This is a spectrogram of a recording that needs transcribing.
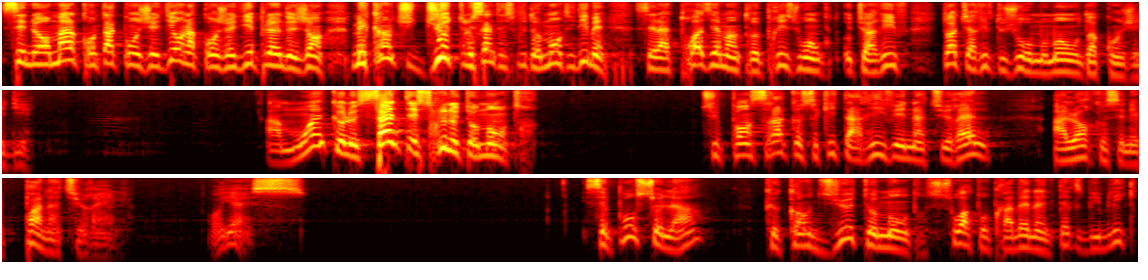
c'est normal qu'on t'a congédié, on a congédié plein de gens. Mais quand tu, Dieu, le Saint-Esprit te montre, il dit, mais c'est la troisième entreprise où, où tu arrives, toi tu arrives toujours au moment où on doit congédier à moins que le Saint-Esprit ne te montre, tu penseras que ce qui t'arrive est naturel alors que ce n'est pas naturel. Oh yes. C'est pour cela que quand Dieu te montre, soit au travers d'un texte biblique,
